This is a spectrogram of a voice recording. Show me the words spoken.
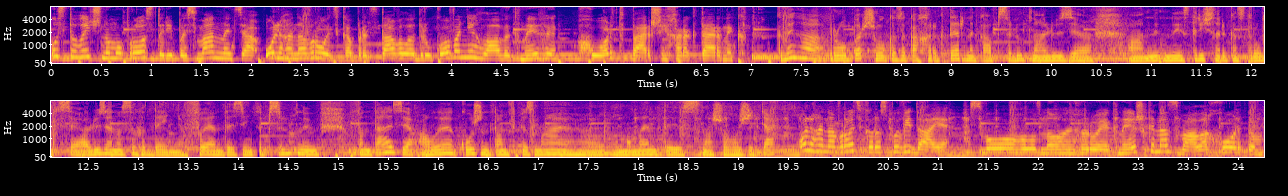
У столичному просторі письменниця Ольга Навроцька представила друковані глави книги Хорт Перший характерник. Книга про першого козака-характерника абсолютно алюзія, а, не історична реконструкція, алюзія на сьогодення, фентезі. Абсолютно фантазія, але кожен там впізнає е, моменти з нашого життя. Ольга Навроцька розповідає, свого головного героя книжки назвала Хортом,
